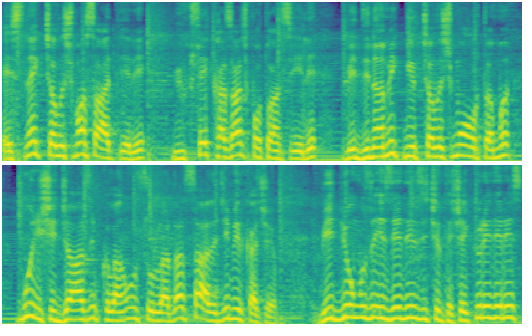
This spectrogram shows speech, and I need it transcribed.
Esnek çalışma saatleri, yüksek kazanç potansiyeli ve dinamik bir çalışma ortamı bu işi cazip kılan unsurlardan sadece birkaçı. Videomuzu izlediğiniz için teşekkür ederiz.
